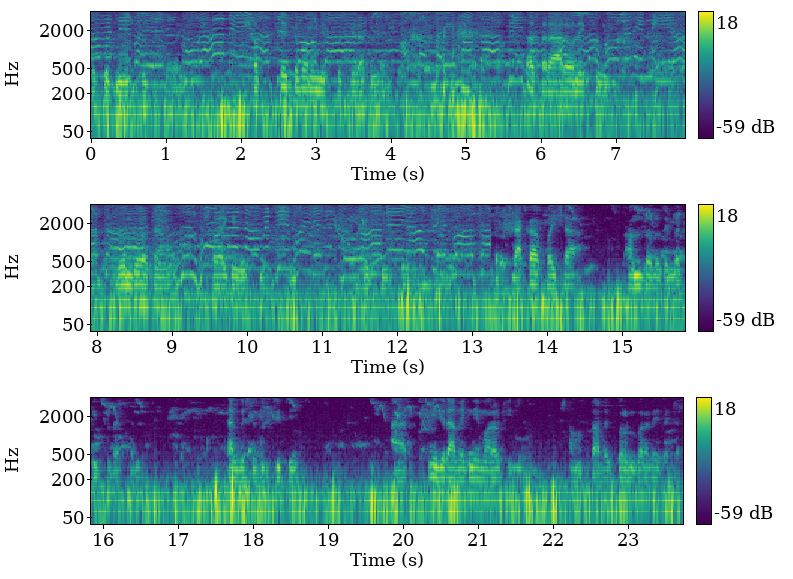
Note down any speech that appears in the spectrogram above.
খুব সবচেয়ে বড় মিস করছি রাতে তাছাড়া আরও অনেক বন্ধু আছে আমার, সবাইকে মিস করছি। সত্যি টাকা পয়সা ধন দৌলত এগুলো কিছু রাখবে না। থাকবে শুধু স্মৃতি আর নিজের আবেগ নিয়ে মরাও ঠিক না। সমস্ত আবেগ পূরণ করাটাই বেটার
